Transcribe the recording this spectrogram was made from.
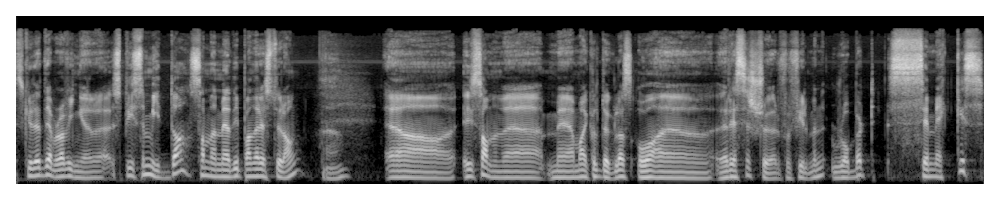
skulle Deborah Winger spise middag sammen med de på en restaurant. Eh, sammen med, med Michael Douglas og uh, regissør for filmen Robert Zemeckis.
